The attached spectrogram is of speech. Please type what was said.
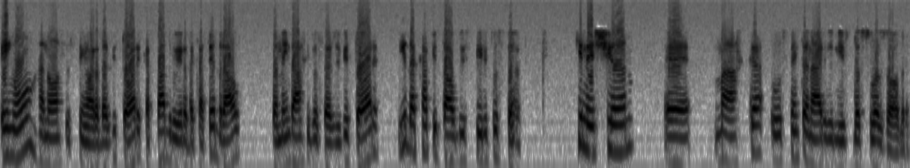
em honra a Nossa Senhora da Vitória, que é a padroeira da Catedral, também da Arquidiocese de Vitória e da capital do Espírito Santo, que neste ano é, marca o centenário do início das suas obras.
